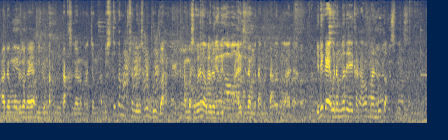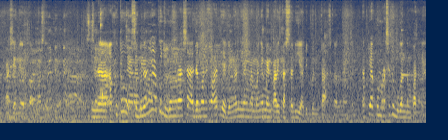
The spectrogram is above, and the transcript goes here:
ada model kayak dibentak-bentak segala macam habis itu kan sendiri berubah tambah sebenarnya nggak boleh begitu nggak ada cerita bentak-bentak itu nggak ada jadi kayak benar-benar jadi kakak aku mandu tak gitu kasih senior tak gitu. Nah, aku tuh sebenarnya aku juga ngerasa ada manfaatnya dengan yang namanya mentalitas tadi ya dibentak segala macam. Tapi aku merasa itu bukan tempatnya.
